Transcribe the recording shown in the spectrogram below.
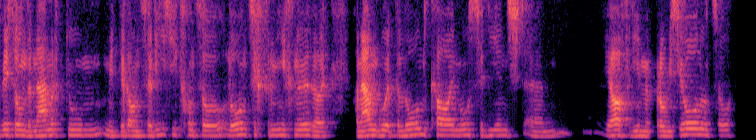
wie das Unternehmertum mit den ganzen Risiken und so lohnt sich für mich nicht. Weil ich habe auch einen guten Lohn gehabt im Außendienst, ähm, ja, verdiene Provision und so.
